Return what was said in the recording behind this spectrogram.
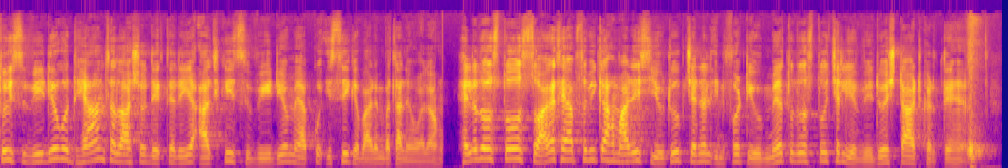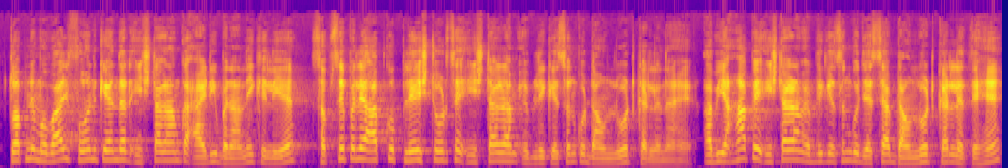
तो इस वीडियो को ध्यान से लास्ट तक देखते रहिए। आज की इस वीडियो में आपको इसी के बारे में बताने वाला हूँ। हेलो दोस्तों, स्वागत है आप सभी का हमारे इस यूट्यूब चैनल इन्फो ट्यूब में। तो दोस्तों, चलिए वीडियो स्टार्ट करते हैं। तो अपने मोबाइल फ़ोन के अंदर इंस्टाग्राम का आईडी बनाने के लिए सबसे पहले आपको प्ले स्टोर से इंस्टाग्राम एप्लीकेशन को डाउनलोड कर लेना है। अब यहाँ पे इंस्टाग्राम एप्लीकेशन को जैसे आप डाउनलोड कर लेते हैं,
